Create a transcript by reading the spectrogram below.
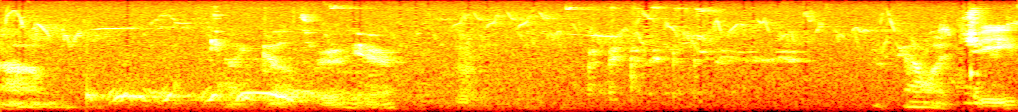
Um, can I go through here? I kind of want a G.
